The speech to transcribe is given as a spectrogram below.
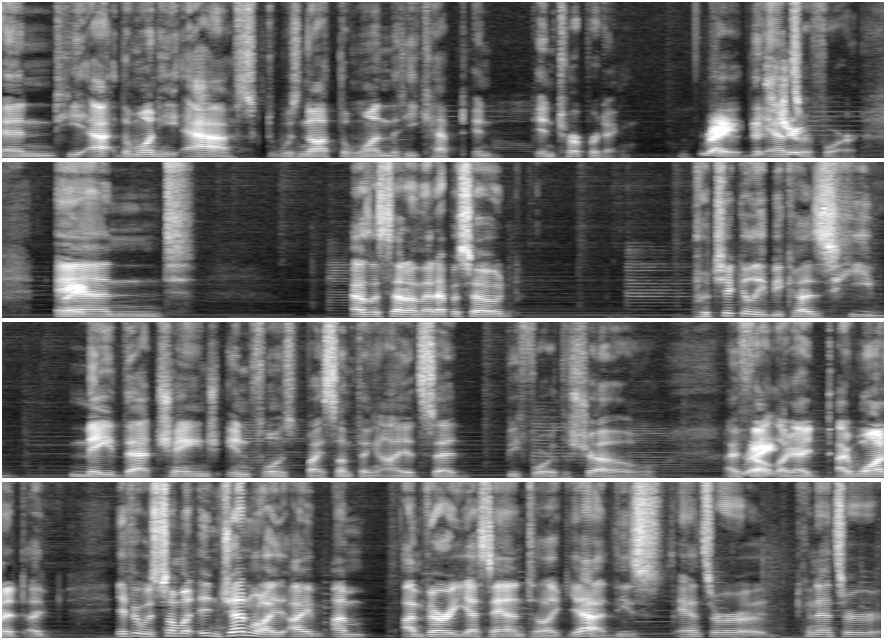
and he a- the one he asked was not the one that he kept in, interpreting Right, the, the answer true. for, Right. and as I said on that episode, particularly because he made that change influenced by something I had said before the show. I felt like I I wanted I, if it was someone in general I, I I'm I'm very yes and to like yeah these answer can answer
